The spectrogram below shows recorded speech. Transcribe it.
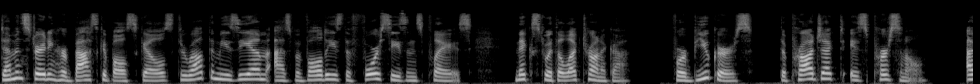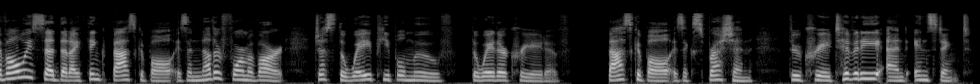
demonstrating her basketball skills throughout the museum as Vivaldi's The Four Seasons plays, mixed with electronica. For Bueckers, the project is personal. I've always said that I think basketball is another form of art, just the way people move, the way they're creative. Basketball is expression through creativity and instinct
